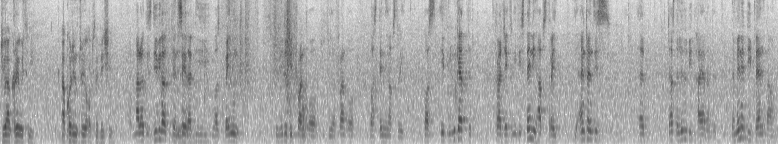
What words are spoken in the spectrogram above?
Do you agree with me, according to your observation? My lord, it's difficult to can say that he was bending a little bit front or to, to the front or was standing up straight. Because if you look at the trajectory, if he's standing up straight, the entrance is uh, just a little bit higher than that. The minute he bends down,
